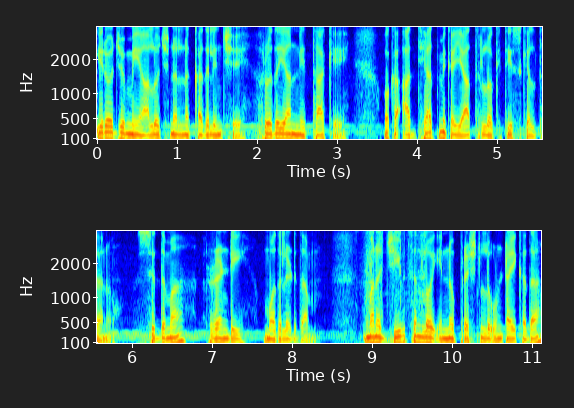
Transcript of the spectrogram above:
ఈరోజు మీ ఆలోచనలను కదిలించే హృదయాన్ని తాకే ఒక ఆధ్యాత్మిక యాత్రలోకి తీసుకెళ్తాను. సిద్ధమా? రండి మొదలెడదాం. మన జీవితంలో ఎన్నో ప్రశ్నలు ఉంటాయి కదా?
